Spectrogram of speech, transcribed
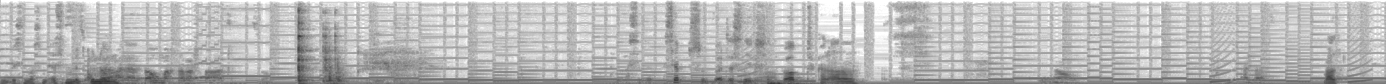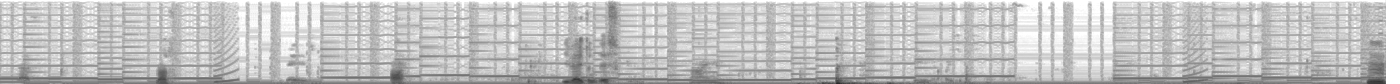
Habe ein bisschen was zum Essen Das mitgenommen. aller Sau macht aber Spaß. So. Was ist das Rezept? So wird das nichts überhaupt, keine Ahnung. Genau. Nicht anders. Was? Das Was? Welt. Die Welt und ich. Nein. Welt, aber ich nicht. Hm.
